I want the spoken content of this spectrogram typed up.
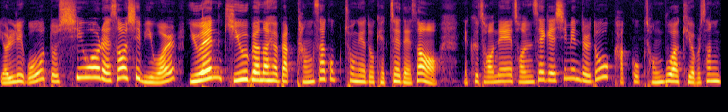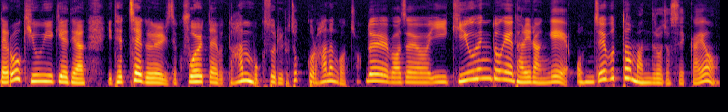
열리고 또 10월에서 12월 유엔 기후 변화 협약 당사국 총회도 개최돼서 네, 그 전에 전 세계 시민들도 각국 정부와 기업을 상대로 기후 위기에 대한 이 대책을 이제 9월 달부터 한 목소리로 촉구를 하는 거죠. 네, 맞아요. 이 기후 행동의 달이란 게 언제부터 만들어졌을까요?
